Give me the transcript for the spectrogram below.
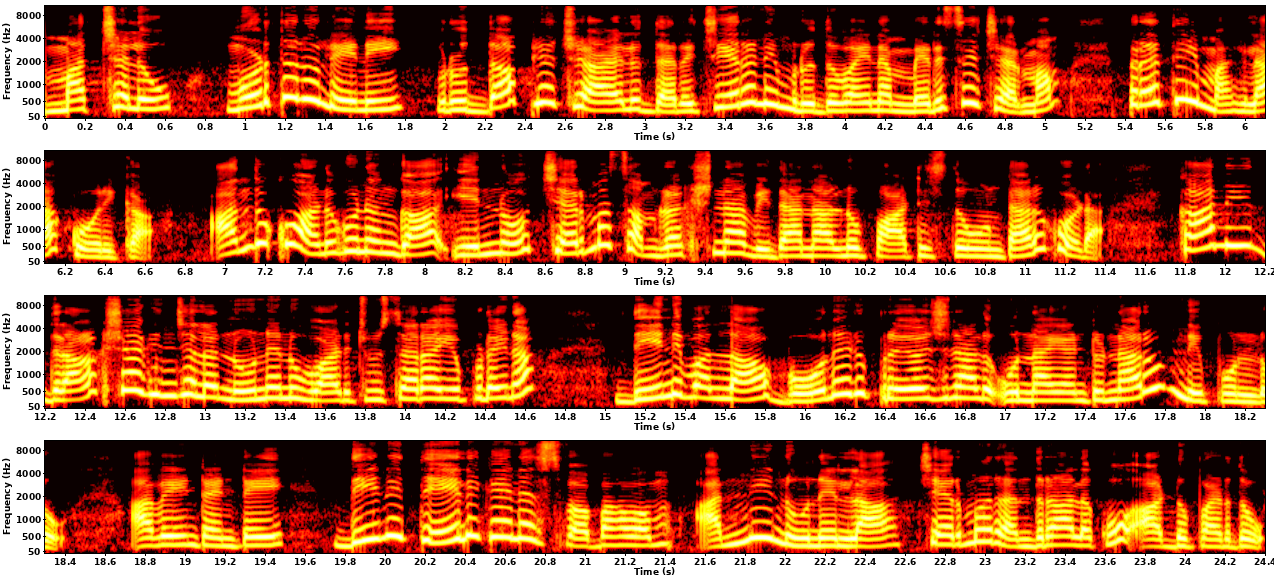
మచ్చలు ముడతలు లేని వృద్ధాప్య ఛాయలు దరిచేరని మృదువైన మెరిసే చర్మం ప్రతి మహిళ కోరిక. అందుకు అనుగుణంగా ఎన్నో చర్మ సంరక్షణ విధానాలను పాటిస్తూ ఉంటారు కూడా. కానీ ద్రాక్ష గింజల నూనెను వాడి చూసారా ఎప్పుడైనా? దీనివల్ల బోలెడు ప్రయోజనాలు ఉన్నాయంటున్నారు నిపుణులు. అవేంటంటే దీని తేలికైన స్వభావం అన్ని నూనెల్లా చర్మ రంధ్రాలకు అడ్డుపడదు.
